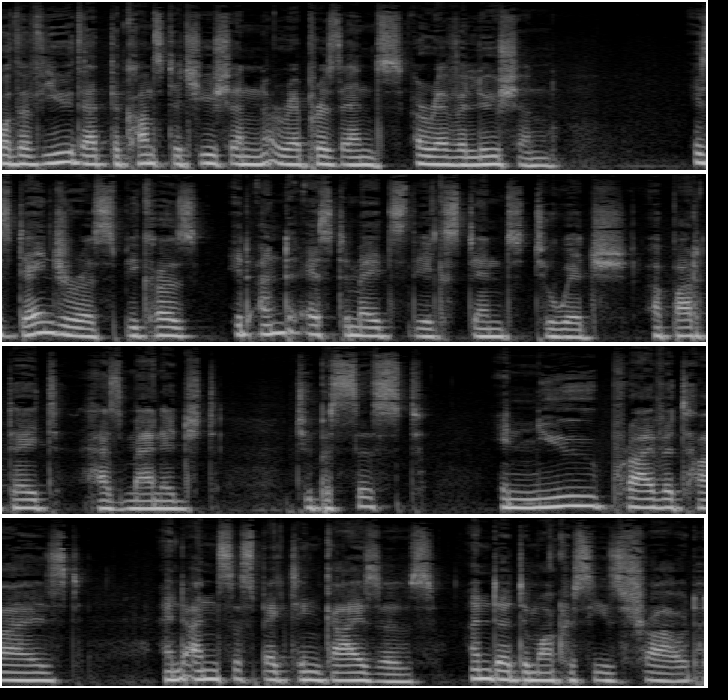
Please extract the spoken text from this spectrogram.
or the view that the Constitution represents a revolution, is dangerous because it underestimates the extent to which apartheid has managed to persist in new, privatized, and unsuspecting guises under democracy's shroud.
